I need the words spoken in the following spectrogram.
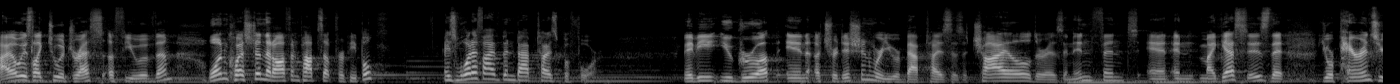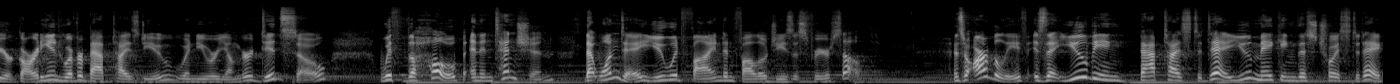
I always like to address a few of them. One question that often pops up for people is what if I've been baptized before? Maybe you grew up in a tradition where you were baptized as a child or as an infant, and, and my guess is that your parents or your guardian, whoever baptized you when you were younger, did so with the hope and intention that one day you would find and follow Jesus for yourself. And so, our belief is that you being baptized today, you making this choice today,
